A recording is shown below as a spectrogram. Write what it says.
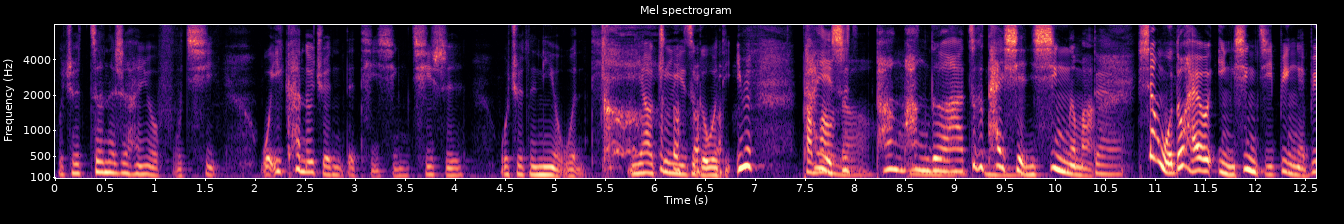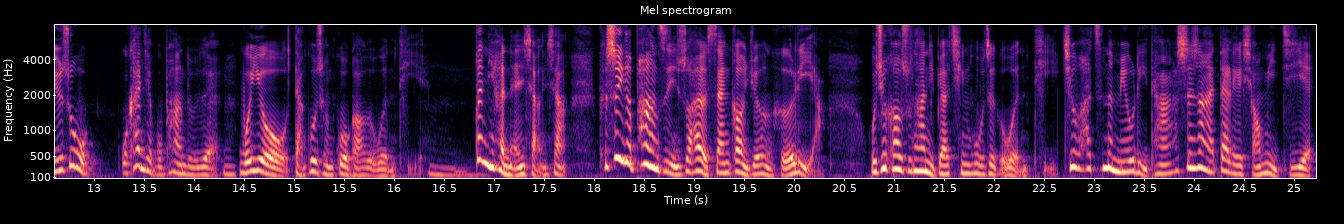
我觉得真的是很有福气。我一看都觉得你的体型，其实我觉得你有问题，你要注意这个问题，因为 她也是胖胖的。啊，这个太显性了嘛。对，像我都还有隐性疾病哎，比如说我我看起来不胖，对不对？我有胆固醇过高的问题，嗯，但你很难想象，可是一个胖子，你说还有三高，你觉得很合理啊？我就告诉他，你不要轻忽这个问题。结果他真的没有理他，他身上还带了一个小米机耶，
